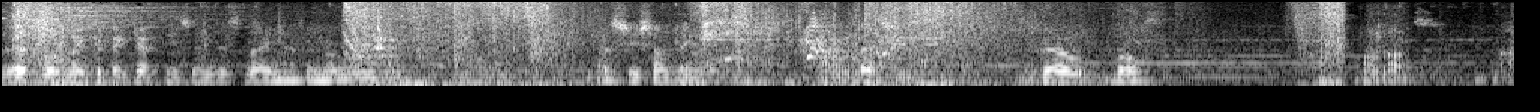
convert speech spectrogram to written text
that will make a big difference in this lane at the moment. Let's see something. Um, let's go bot. Or not. Nah.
